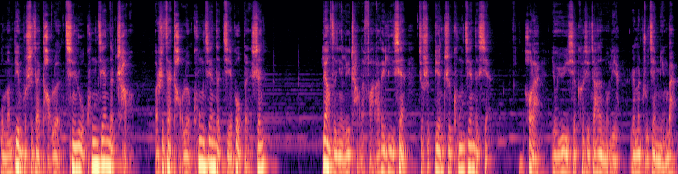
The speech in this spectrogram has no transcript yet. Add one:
我们并不是在讨论侵入空间的场，而是在讨论空间的结构本身。量子引力场的法拉第力线就是编织空间的线。后来，由于一些科学家的努力，人们逐渐明白。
